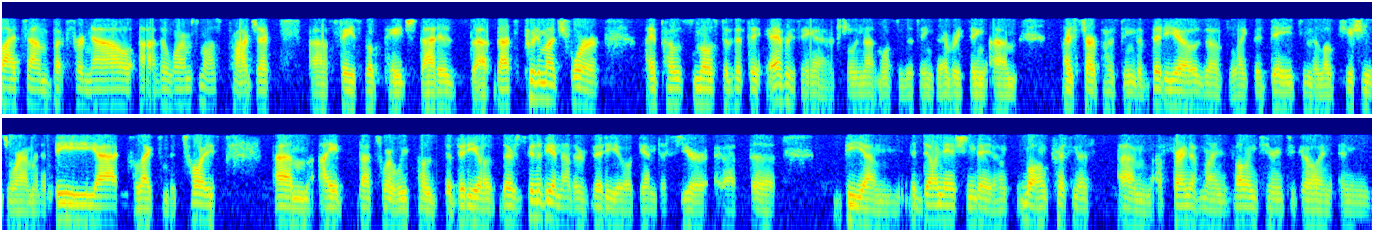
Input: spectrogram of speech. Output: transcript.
but um, but for now, uh, the Warm Smiles Project uh, Facebook page that is uh, that's pretty much where I post most of the thing, everything actually, not most of the things, everything. Um, I start posting the videos of like the dates and the locations where I'm going to be at, collecting the toys. Um, I that's where we post the video. There's going to be another video again this year at the the um the donation day on well on Christmas. Um, a friend of mine is volunteering to go and, and,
